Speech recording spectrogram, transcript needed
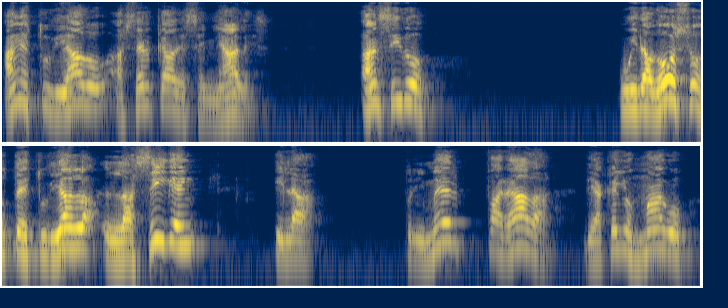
han estudiado acerca de señales, han sido cuidadosos de estudiarla, la siguen y la primer parada de aquellos magos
